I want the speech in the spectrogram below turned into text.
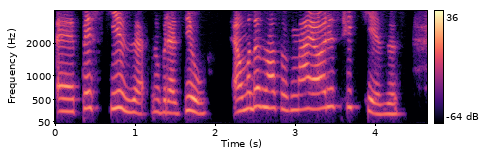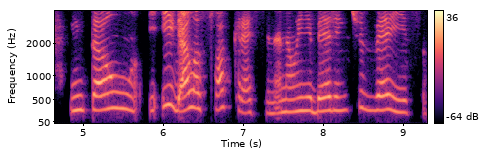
é, pesquisa no Brasil é uma das nossas maiores riquezas. Então, e, e ela só cresce, né? Na UNB a gente vê isso.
